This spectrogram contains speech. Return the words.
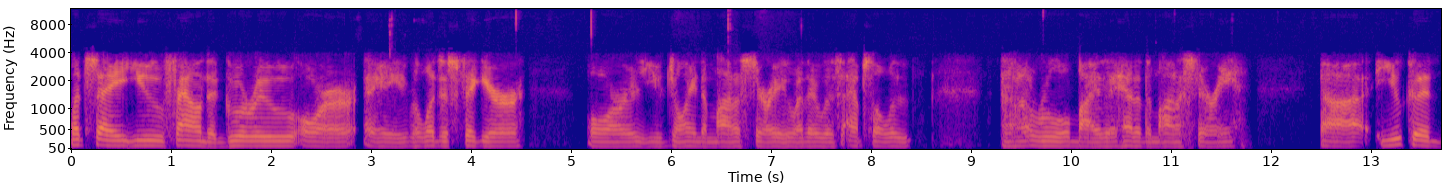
let's say you found a guru or a religious figure or you joined a monastery where there was absolute uh, rule by the head of the monastery, uh, you could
